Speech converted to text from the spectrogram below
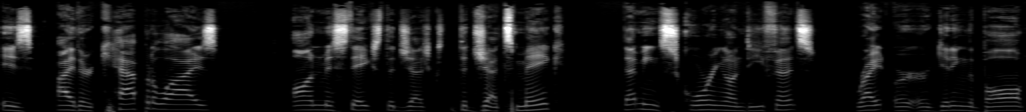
is either capitalize on mistakes the Jets, the Jets make. That means scoring on defense, right, or, or getting the ball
